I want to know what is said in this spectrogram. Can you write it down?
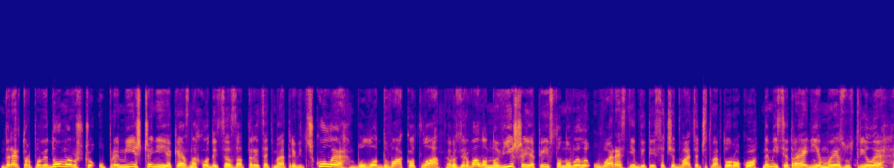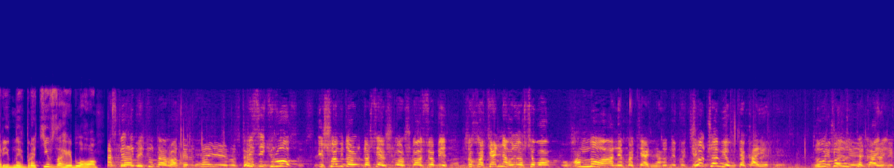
Директор повідомив, що у приміщенні, яке знаходиться за 30 метрів від школи, було два котла. Розірвало новіше, який встановили у вересні 2024 року. На місці трагедії ми зустріли рідних братів загиблого. А скільки ви тут робите? 30 років. І що ви до, цієї школи, зробили? Що котельня ось цього гамно, а не котельня. Чого, чого ви втикаєте? Ну чого ви втикаєте?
